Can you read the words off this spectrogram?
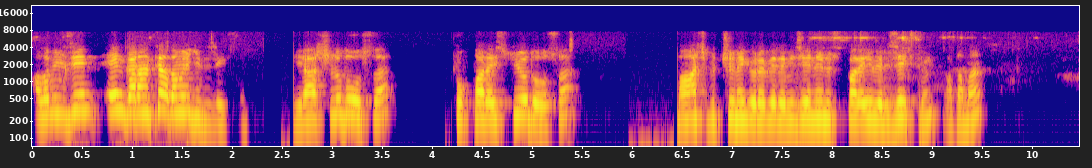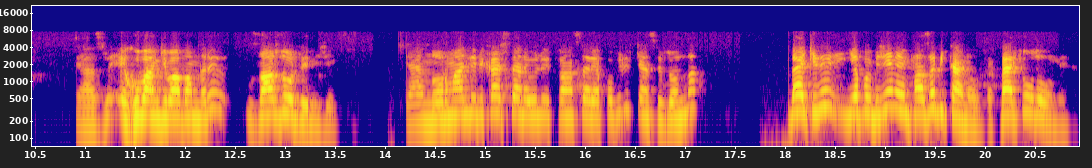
alabileceğin en garanti adama gideceksin. Yaşlı da olsa çok para istiyor da olsa maaş bütçene göre verebileceğin en üst parayı vereceksin adama. Yani Ekuban gibi adamları zar zor deneyeceksin. Yani normalde birkaç tane öyle transfer yapabilirken sezonda belki de yapabileceğin en fazla bir tane olacak. Belki o da olmayacak.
